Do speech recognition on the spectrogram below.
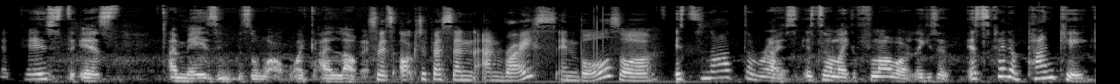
the taste is amazing as well. Like I love it. So it's octopus and, and rice in balls, or It's not the rice. It's a, like flour. Like I said, it's kind of pancake.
